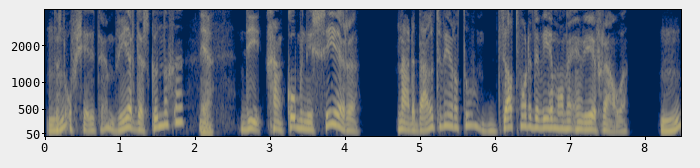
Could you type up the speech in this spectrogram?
Dat is de officiële term. Weerdeskundigen. Ja. Die gaan communiceren naar de buitenwereld toe. Dat worden de weermannen en weervrouwen. Mhm.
